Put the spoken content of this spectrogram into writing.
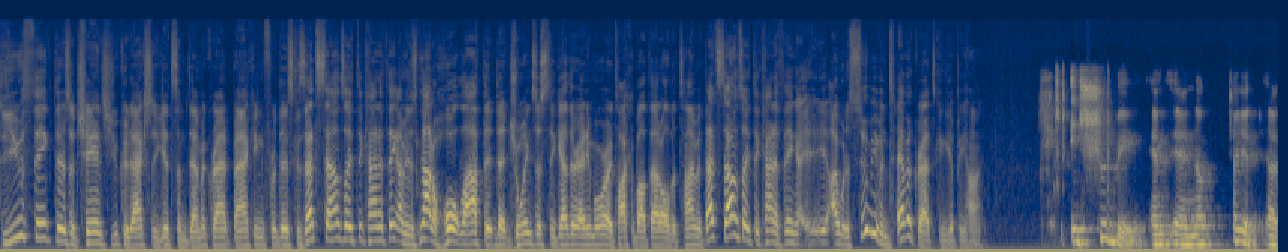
Do you think there's a chance you could actually get some Democrat backing for this? Because that sounds like the kind of thing. I mean, there's not a whole lot that, that joins us together anymore. I talk about that all the time, but that sounds like the kind of thing I, I would assume even Democrats can get behind. It should be. And, and I'll tell you, uh,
